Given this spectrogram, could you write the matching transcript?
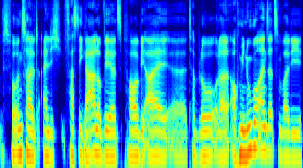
ist für uns halt eigentlich fast egal, ob wir jetzt Power BI, äh, Tableau oder auch Minubo einsetzen, weil die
